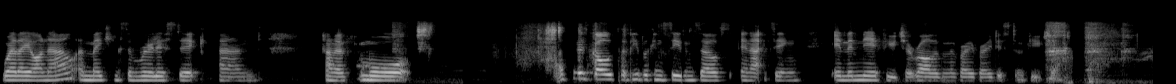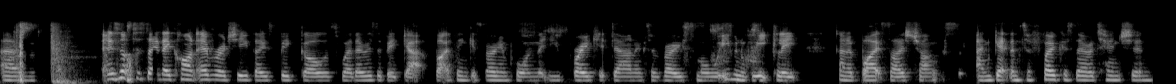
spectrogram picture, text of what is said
where they are now and making some realistic and kind of more I suppose goals that people can see themselves enacting in the near future rather than the very very distant future um, and it's not to say they can't ever achieve those big goals where there is a big gap, but I think it's very important that you break it down into very small, even weekly kind of bite sized chunks and get them to focus their attention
